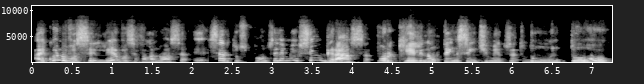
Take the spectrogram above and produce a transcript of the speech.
Aí quando você lê, você fala: nossa, em certos pontos ele é meio sem graça, porque ele não tem sentimentos, é tudo muito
